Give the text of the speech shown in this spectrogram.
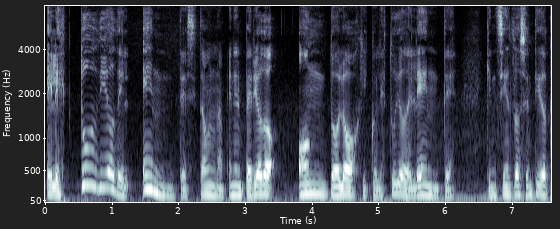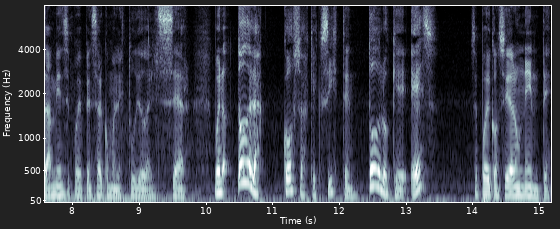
el estudio del ente? Si estamos en, en el periodo ontológico, el estudio del ente, que en cierto sentido también se puede pensar como el estudio del ser. Bueno, todas las cosas que existen, todo lo que es, se puede considerar un ente.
